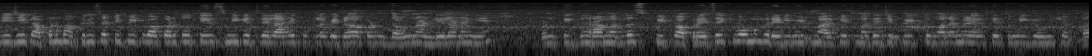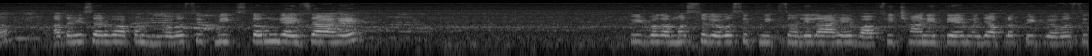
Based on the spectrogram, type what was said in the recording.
हे जे आपण भाकरीसाठी पीठ वापरतो तेच मी घेतलेलं आहे. कुठलं वेगळं आपण दळून आणलेलं नाही आहे पण ते घरामधलंच पीठ वापरायचं आहे किंवा मग रेडीमेड मार्केटमध्ये जे पीठ तुम्हाला मिळेल ते तुम्ही घेऊ शकता. आता हे सर्व आपण व्यवस्थित मिक्स करून घ्यायचं आहे. पीठ बघा मस्त व्यवस्थित मिक्स झालेलं आहे. वाफी छान येते आहे. म्हणजे आपलं पीठ व्यवस्थित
